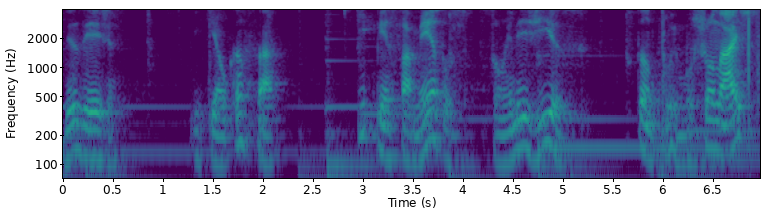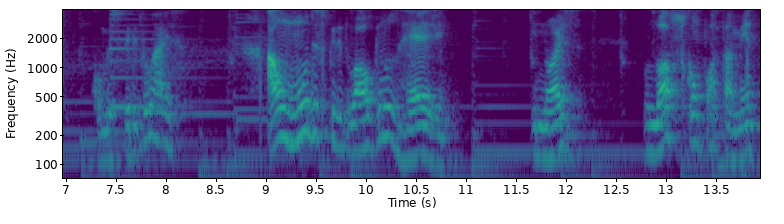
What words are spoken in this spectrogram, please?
deseja e quer alcançar. E pensamentos são energias, tanto emocionais como espirituais. Há um mundo espiritual que nos rege e nós, o nosso comportamento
